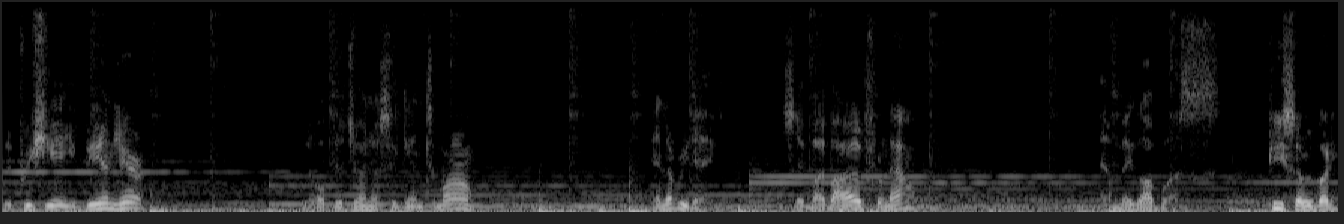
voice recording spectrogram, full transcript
We appreciate you being here. We hope you'll join us again tomorrow and every day. Say bye bye for now, and may God bless. Peace, everybody.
